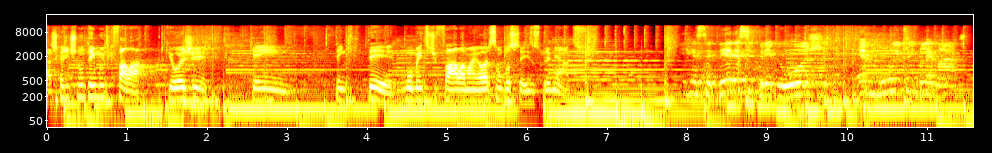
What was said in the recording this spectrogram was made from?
Acho que a gente não tem muito o que falar, porque hoje quem tem que ter um momento de fala maior são vocês, os premiados. E receber esse prêmio hoje é muito emblemático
